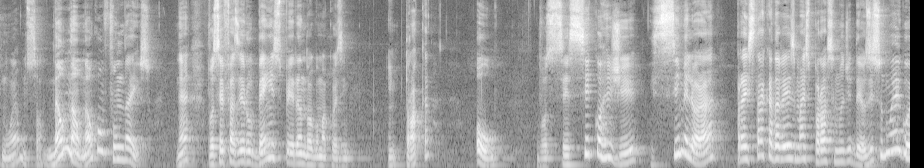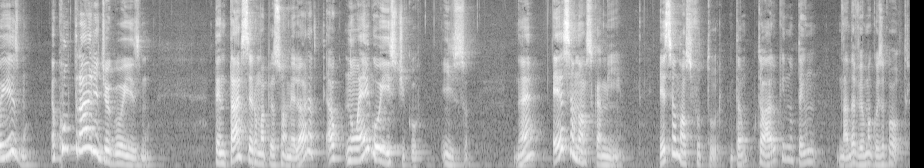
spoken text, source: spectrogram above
não é um só. Não, não, não confunda isso né? Você fazer o bem esperando alguma coisa em, em troca ou você se corrigir e se melhorar para estar cada vez mais próximo de Deus. Isso não é egoísmo, é o contrário de egoísmo. Tentar ser uma pessoa melhor é não é egoístico isso, né? Esse é o nosso caminho. Esse é o nosso futuro. Então, claro que não tem nada a ver uma coisa com a outra.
